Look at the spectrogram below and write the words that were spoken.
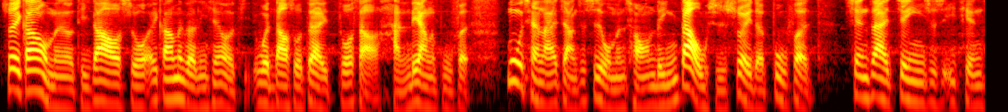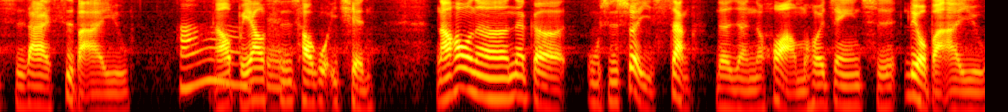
所以刚刚我们有提到说，哎、欸，刚刚那个林先生有提问到说在多少含量的部分，目前来讲就是我们从零到五十岁的部分，现在建议就是一天吃大概四百 IU。然后不要吃超过一千，然后呢，那个五十岁以上的人的话，我们会建议吃六百 IU，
